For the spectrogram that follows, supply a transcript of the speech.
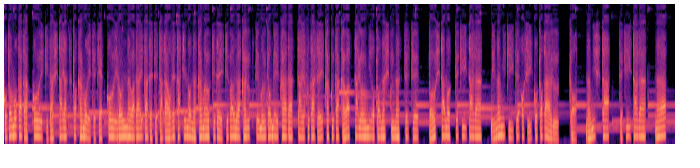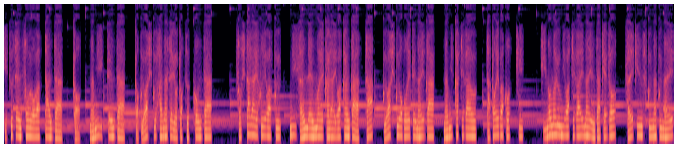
子供が学校行き出したやつとかもいて結構いろんな話題が出てたが俺たちの仲間内で一番明るくてムードメーカーだった F が性格が変わったようにおとなしくなってて、どうしたのって聞いたら、皆に聞いてほしいことがある、と、何した？って聞いたら、なあ、いつ戦争終わったんだ、と、何言ってんだ、と詳しく話せよと突っ込んだ。そしたら F 曰く、2、3年前から違和感があった詳しく覚えてないが、何か違う。例えば国旗。日の丸には違いないんだけど、最近少なくない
